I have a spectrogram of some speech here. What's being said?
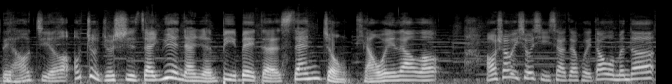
了解了，哦，这就是在越南人必备的三种调味料喽。好，稍微休息一下，再回到我们的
